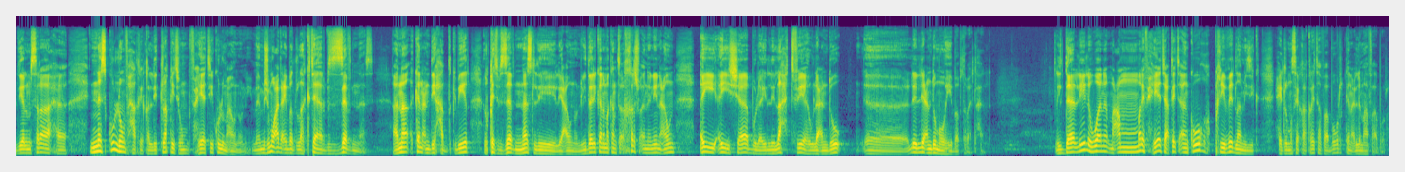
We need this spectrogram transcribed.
ديال المسرح الناس كلهم في حقيقة اللي تلقيتهم في حياتي كلهم عاونوني. مجموعة عباد الله كتار بزاف الناس. أنا كان عندي حظ كبير لقيت بزاف الناس اللي اللي عاونوني لذلك أنا ما كنتأخرش في أنني نعاون اي أي شاب ولا اللي لاحظت فيه ولا عنده آه اللي عنده موهبة بطبيعة الحال. الدليل هو أنا ما عمري في حياتي عطيت un cours privé de la musique حيت الموسيقى قريتها فابور كنعلمها فابور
